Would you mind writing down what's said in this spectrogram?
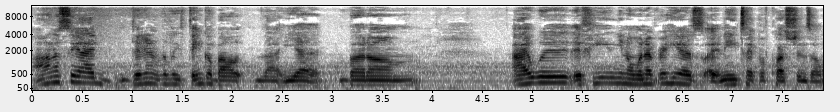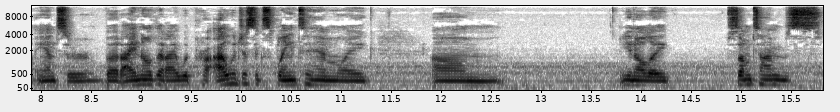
honestly I didn't really think about that yet, but um I would if he, you know, whenever he has any type of questions, I'll answer, but I know that I would pro- I would just explain to him like um you know, like sometimes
